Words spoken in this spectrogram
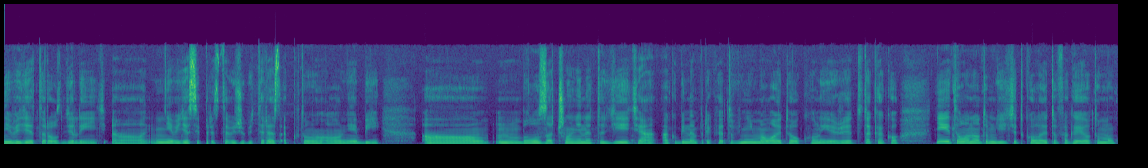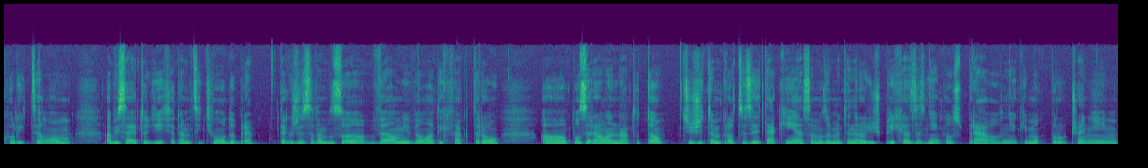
nevedia to rozdeliť, uh, nevedia si predstaviť, že by teraz aktuálne by bolo začlenené to dieťa, ako by napríklad to vnímalo aj to okolie, že je to tak ako nie je to len o tom dieťatku, ale je to fakt aj o tom okolí celom, aby sa aj to dieťa tam cítilo dobre. Takže sa tam veľmi veľa tých faktorov uh, pozerá len na toto. Čiže ten proces je taký a samozrejme ten rodič prichádza s nejakou správou, s nejakým odporúčaním,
